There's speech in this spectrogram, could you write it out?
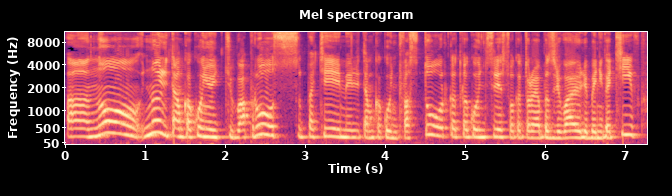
а, но, ну или там какой-нибудь вопрос по теме, или там какой-нибудь восторг от какого-нибудь средства, которое обозреваю, либо негатив –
